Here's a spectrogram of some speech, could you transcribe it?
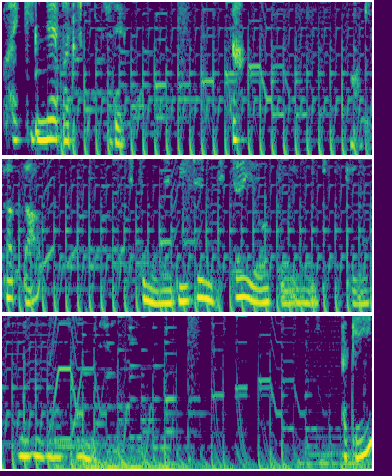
最近ね、あちこちで、あ、大きかった？いつもね、BGM ちっちゃいよっていうのを聞くけど、大きめに鳴らしたんですよね。あけい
